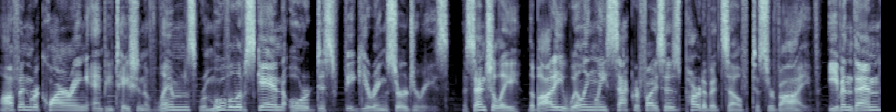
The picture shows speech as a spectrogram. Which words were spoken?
often requiring amputation of limbs, removal of skin, or disfiguring surgeries. Essentially, the body willingly sacrifices part of itself to survive. Even then,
